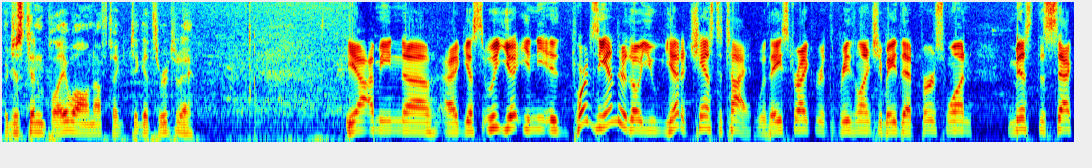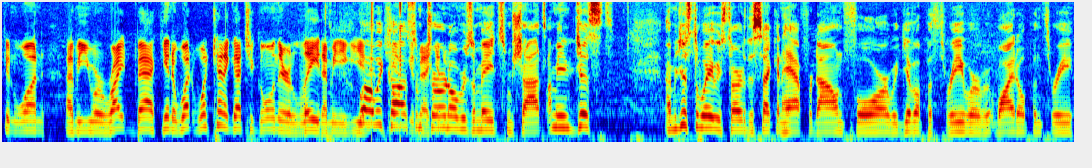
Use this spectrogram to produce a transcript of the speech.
we just didn't play well enough to, to get through today. Yeah, I mean, uh, I guess you, you, towards the end there, though, you, you, had a chance to tie it with a striker at the free throw line. She made that first one, missed the second one. I mean, you were right back in it. What what kind of got you going there late? I mean, well, we caused some turnovers and made some shots. I mean, just. I mean, just the way we started the second half, we're down four. We give up a three, we're wide open three,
